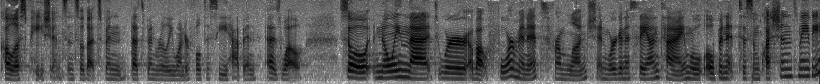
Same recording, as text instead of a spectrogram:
call us patients. And so that's been, that's been really wonderful to see happen as well. So, knowing that we're about four minutes from lunch and we're going to stay on time, we'll open it to some questions maybe.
